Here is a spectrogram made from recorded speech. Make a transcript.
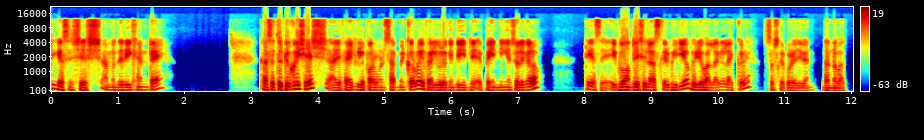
ঠিক আছে, শেষ আমাদের এইখানটায়। কাজ এতটুকুই শেষ, আর এই ফাইলগুলো পরবর্তী সাবমিট করব, এই ফাইলগুলো কিন্তু পেন্ডিং এ চলে গেল। ঠিক আছে, এই পর্যন্ত ছিল আজকের ভিডিও ভিডিও ভালো লাগলে লাইক করে সাবস্ক্রাইব করে দিবেন। ধন্যবাদ।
